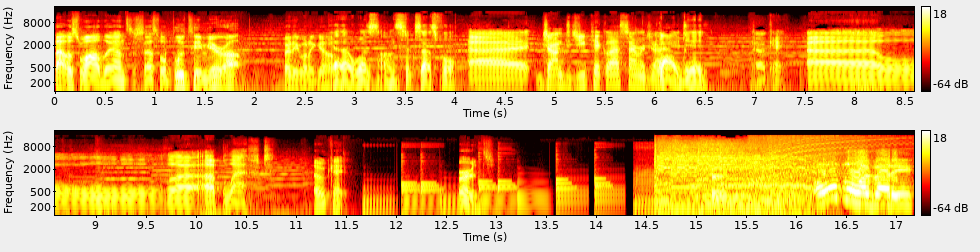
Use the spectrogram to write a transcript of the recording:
That was wildly unsuccessful. Blue team, you're up. Where do you want to go? yeah, that was unsuccessful. Uh, John, did you pick last time or John? Yeah, I did. Okay. Uh, l- uh, up left. Okay. Birds. Oh boy, buddy.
